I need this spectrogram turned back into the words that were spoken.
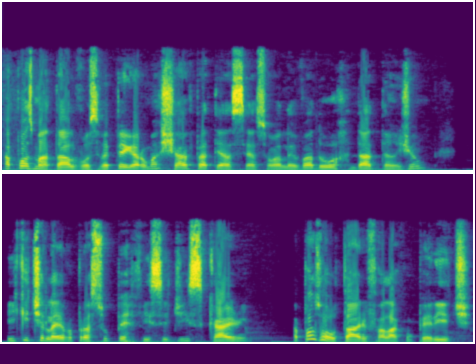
Após matá-lo, você vai pegar uma chave para ter acesso ao elevador da dungeon e que te leva para a superfície de Skyrim. Após voltar e falar com Perit,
